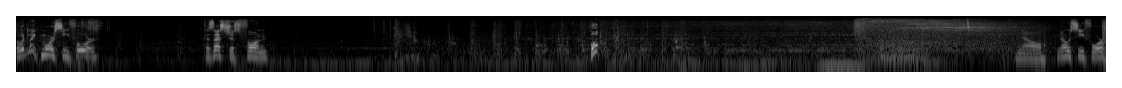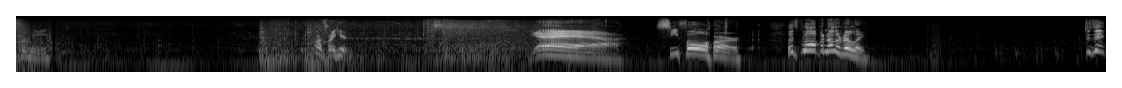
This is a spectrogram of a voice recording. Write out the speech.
I would like more C4. Because that's just fun. Whoop! No. No C4 for me. Oh, it's right here. Yeah! C4! Let's blow up another building! Does it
